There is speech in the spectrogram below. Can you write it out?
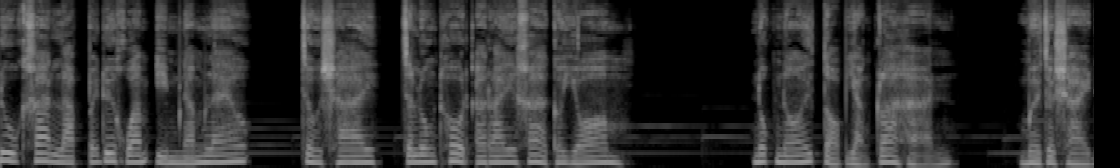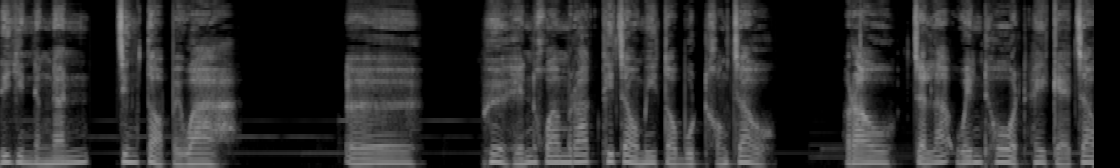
ลูกข้าหลับไปด้วยความอิ่มหน้ำแล้ว เจ้าชายจะลงโทษอะไรข้าก็ยอม นกน้อยตอบอย่างกล้าหาญ เมื่อเจ้าชายได้ยินดังนั้นจึงตอบไปว่า เออ เพื่อเห็นความรักที่เจ้ามีต่อบุตรของเจ้า เราจะละเว้นโทษให้แก่เจ้า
